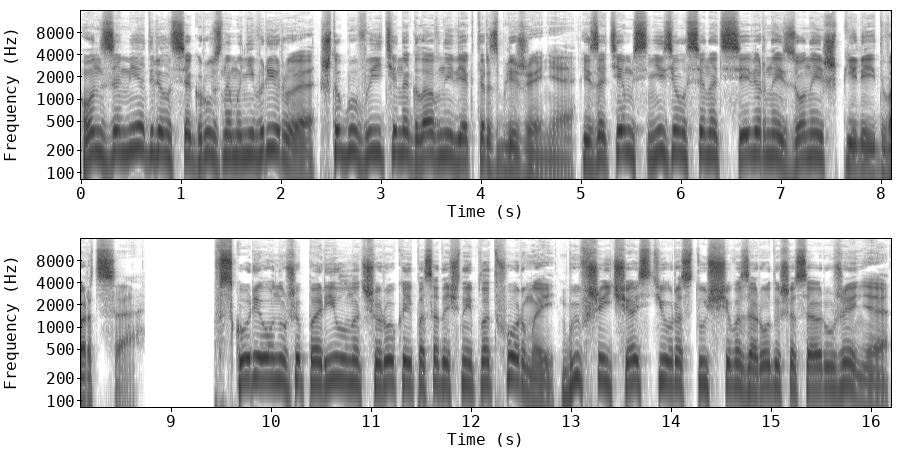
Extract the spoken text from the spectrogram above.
Он замедлился, грузно маневрируя, чтобы выйти на главный вектор сближения, и затем снизился над северной зоной шпилей дворца. Вскоре он уже парил над широкой посадочной платформой, бывшей частью растущего зародыша сооружения,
